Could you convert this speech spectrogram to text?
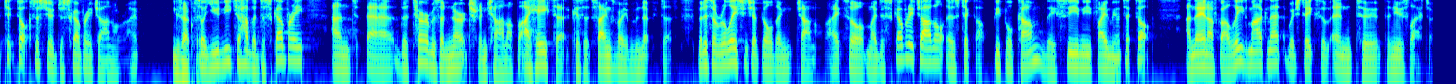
TikTok's just your discovery channel, right? Exactly. So you need to have a discovery, and uh, the term is a nurturing channel, but I hate it because it sounds very manipulative. But it's a relationship building channel, right? So my discovery channel is TikTok. People come, they see me, find me on TikTok, and then I've got a lead magnet which takes them into the newsletter.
